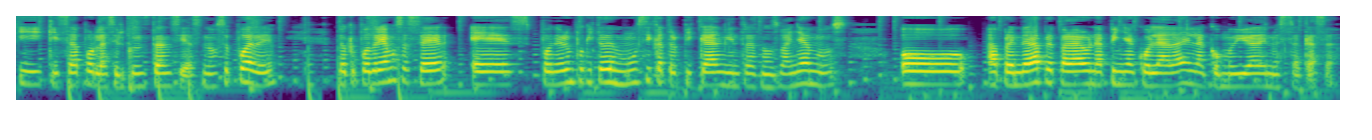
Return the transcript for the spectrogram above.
y quizá por las circunstancias no se puede, lo que podríamos hacer es poner un poquito de música tropical mientras nos bañamos o aprender a preparar una piña colada en la comodidad de nuestra casa.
